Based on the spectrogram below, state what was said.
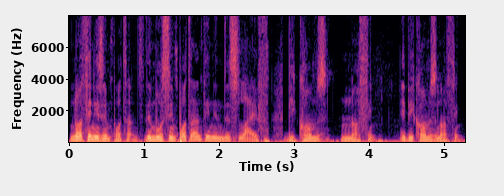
Nothing is important. The most important thing in this life becomes nothing. It becomes nothing.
